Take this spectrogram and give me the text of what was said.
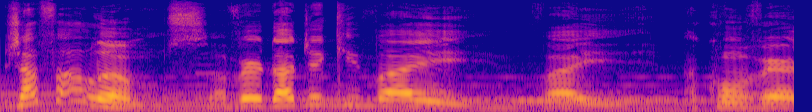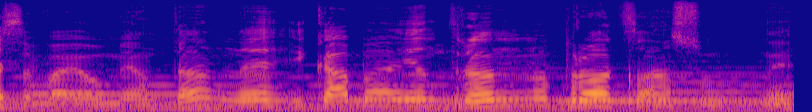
já falamos. A verdade é que vai, vai, a conversa vai aumentando, né? E acaba entrando no próximo assunto, né?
